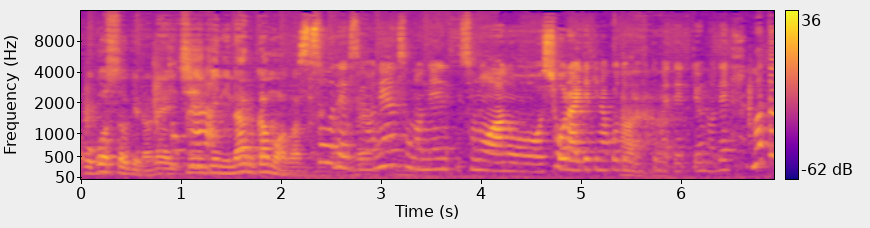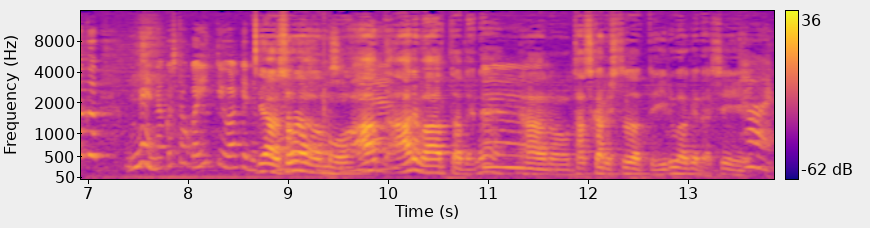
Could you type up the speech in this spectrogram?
起こす時のね一時金になるかもわかんない、そうですよね、そのね、そのあの将来的なことも含めてっていうので、全くねなくした方がいいっていうわけでいやそれはもうあああればあったでね、うん。あの助かる人だっているわけだし、はい。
